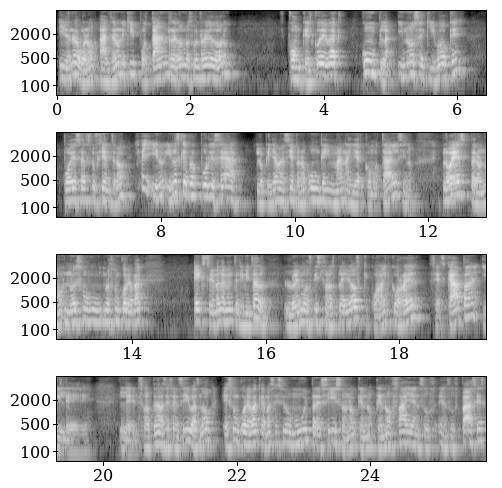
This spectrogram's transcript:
Y de nuevo, ¿no? Al tener un equipo tan redondo a su alrededor, con que el coreback cumpla y no se equivoque, puede ser suficiente, ¿no? Y, no, y no es que Brock Purdy sea lo que llaman siempre. Un game manager como tal, sino lo es, pero no, no, es, un, no es un coreback extremadamente limitado. Lo hemos visto en los playoffs que cuando hay que correr se escapa y le, le las defensivas, ¿no? Es un coreback que además ha sido muy preciso, ¿no? Que no, que no falla en sus, en sus pases,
